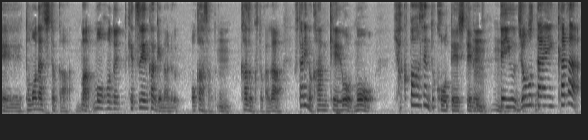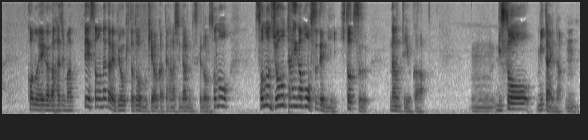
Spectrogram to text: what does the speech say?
えー友達とか、うん。まあもう本当に血縁関係のあるお母さんとかうん。家族とかが2人の関係をもう100%肯定してるっていう状態からこの映画が始まってその中で病気とどう向き合うかって話になるんですけど、うん。そのその状態がもうすでに一つなんていうかうん理想みたいなうん。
